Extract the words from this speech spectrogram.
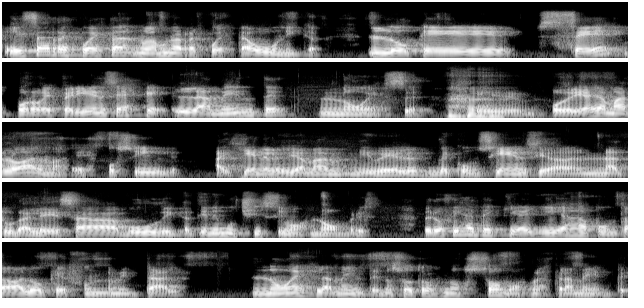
esa respuesta no es una respuesta única. Lo que sé por experiencia es que la mente no es. Eh, podría llamarlo alma, es posible. Hay quienes lo llaman nivel de conciencia, naturaleza búdica, tiene muchísimos nombres. Pero fíjate que allí has apuntado algo que es fundamental. No es la mente, nosotros no somos nuestra mente.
